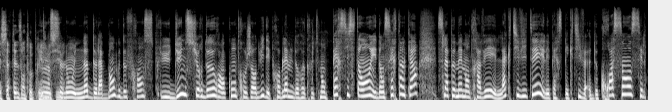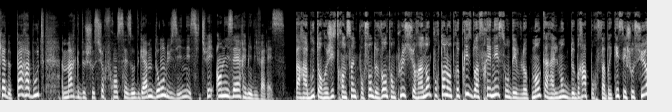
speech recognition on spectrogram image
certaines entreprises. Aussi. Selon une note de la Banque de France, plus d'une sur deux rencontre aujourd'hui des problèmes de recrutement persistants et dans certains cas, cela peut même entraver l'activité et les perspectives de croissance. C'est le cas de Paraboot, marque de chaussures françaises haut de gamme dont l'usine est située en Isère et Médivallès. Parabout enregistre 35% de ventes en plus sur un an. Pourtant, l'entreprise doit freiner son développement car elle manque de bras pour fabriquer ses chaussures.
